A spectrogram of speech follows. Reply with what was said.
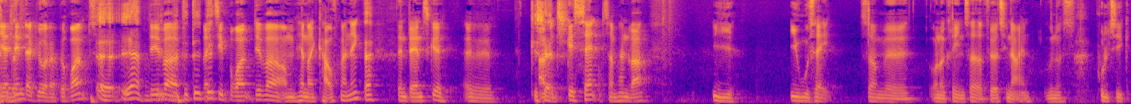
Ja, den, der gjorde dig berømt, Øh, ja, det var det, det, det, rigtig berømt. Det var om Henrik Kaufmann, ikke? Ja. Den danske øh, Gesandt. altså, gesandt, som han var i, i USA, som øh, under krigen sad og førte sin egen udenrigspolitik.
